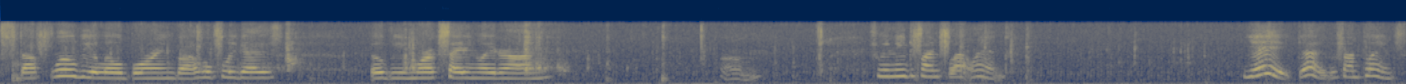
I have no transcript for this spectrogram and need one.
stuff will be a little boring, but hopefully guys, it'll be more exciting later on. Um, so we need to find flat land. Yay, guys, we found plains.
